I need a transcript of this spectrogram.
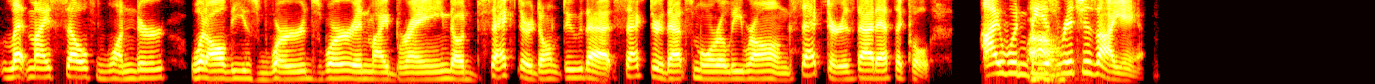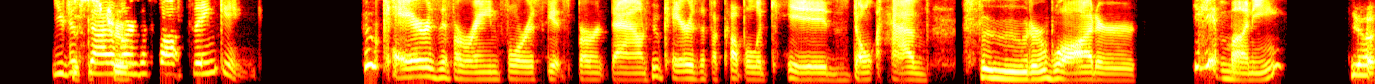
let myself wonder what all these words were in my brain, oh, Sektor, don't do that. Sektor, that's morally wrong. Sektor, is that ethical? I wouldn't be as rich as I am. You just This gotta learn to stop thinking. Who cares if a rainforest gets burnt down? Who cares if a couple of kids don't have food or water? You get money. Yeah,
